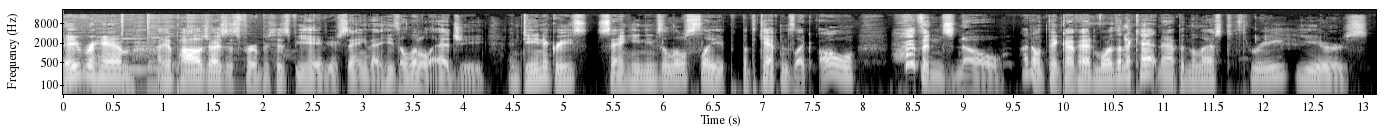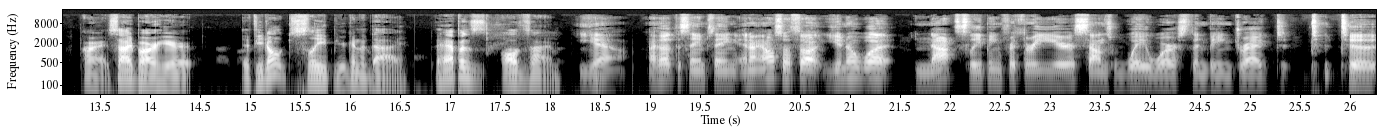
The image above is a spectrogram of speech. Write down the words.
Abraham I apologizes for his behavior, saying that he's a little edgy, and Dean agrees, saying he needs a little sleep. But the captain's like, "Oh, heavens, no! I don't think I've had more than a cat nap in the last three years." All right, sidebar here: if you don't sleep, you're gonna die. It happens all the time. Yeah, I thought the same thing, and I also thought, you know what? Not sleeping for three years sounds way worse than being dragged t- to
